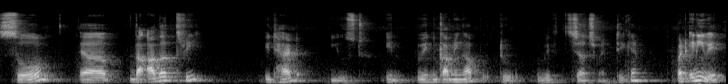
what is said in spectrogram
So uh, the other three it had used in when coming up to with judgment. Okay? But anyway,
